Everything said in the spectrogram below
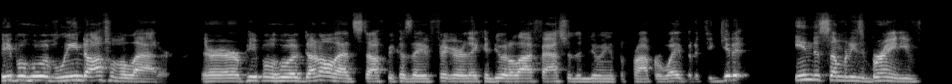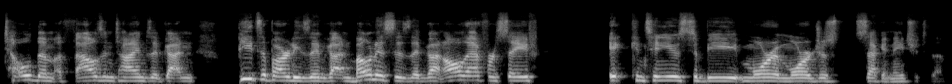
people who have leaned off of a ladder. There are people who have done all that stuff because they figure they can do it a lot faster than doing it the proper way. But if you get it into somebody's brain. You've told them a thousand times they've gotten pizza parties, they've gotten bonuses, they've gotten all that for safe. It continues to be more and more just second nature to them.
